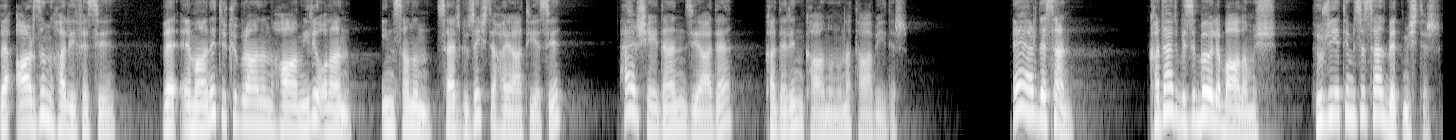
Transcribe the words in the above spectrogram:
ve arzın halifesi ve emanet-i kübranın hamili olan insanın sergüzeşti hayatiyesi, her şeyden ziyade kaderin kanununa tabidir. Eğer desen, Kader bizi böyle bağlamış, hürriyetimizi selbetmiştir.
